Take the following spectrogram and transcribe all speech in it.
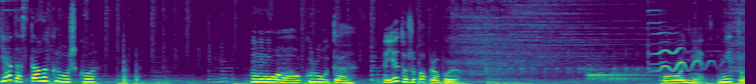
я достала кружку. Вау, круто! Я тоже попробую. О, нет, не то.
